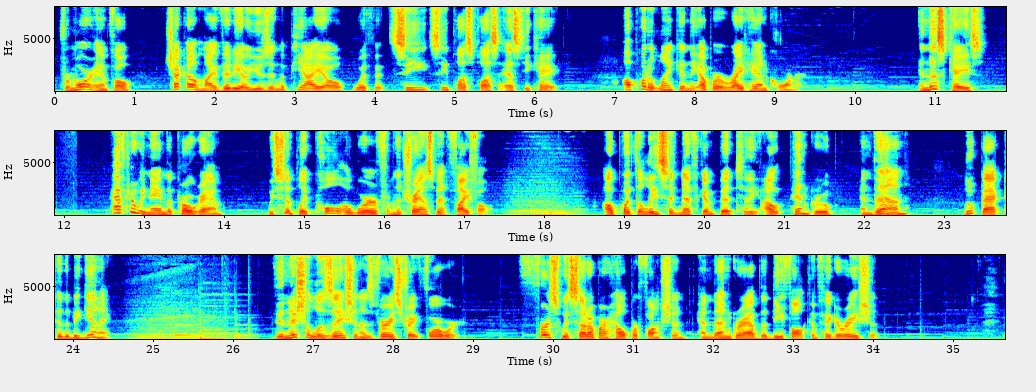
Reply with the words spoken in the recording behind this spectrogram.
For more info, check out my video using the PIO with C, C++ SDK. I'll put a link in the upper right-hand corner. In this case, after we name the program, we simply pull a word from the transmit FIFO. I'll put the least significant bit to the out pin group and then loop back to the beginning. The initialization is very straightforward. First, we set up our helper function and then grab the default configuration.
